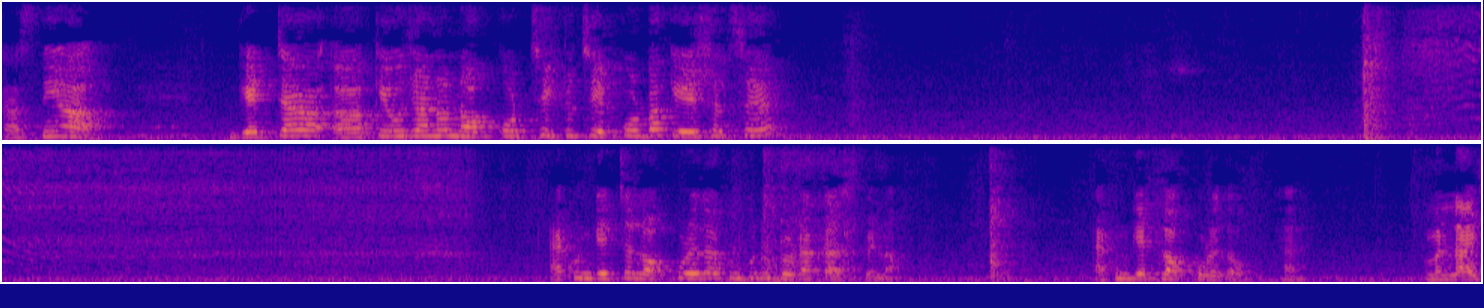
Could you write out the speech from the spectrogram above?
তাসনিয়া গেটটা কেউ যেন নক করছে, একটু চেক করবা কে এসেছে? এখন গেটটা লক করে দাও, এখন কোনো প্রোডাক্ট আসবে না। এখন গেট লক করে দাও হ্যাঁ। আমার লাইভ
